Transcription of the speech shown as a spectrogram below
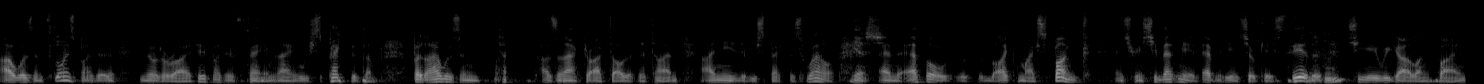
I was influenced by their notoriety, by their fame, and I respected them. But I was in. As an actor, I felt at the time I needed respect as well. Yes. And Ethel liked my spunk, and she, she met me at Ebony Showcase Theater. She we got along fine.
